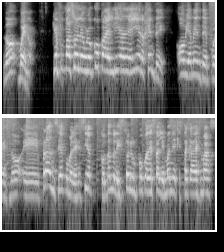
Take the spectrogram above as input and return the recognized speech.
¿no? Bueno, ¿qué pasó en la Eurocopa el día de ayer, gente? Obviamente, pues, ¿no? Eh, Francia, como les decía, contando la historia un poco de esta Alemania que está cada vez más,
